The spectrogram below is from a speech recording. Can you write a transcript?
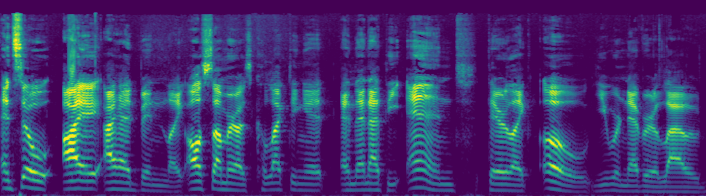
and so I I had been like all summer I was collecting it, and then at the end they're like, "Oh, you were never allowed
